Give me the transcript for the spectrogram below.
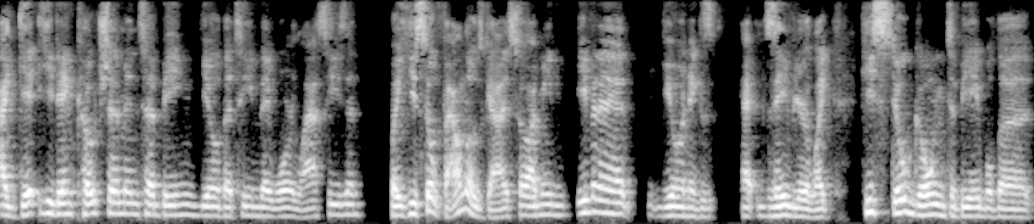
I get he didn't coach them into being, you know, the team they were last season, but he still found those guys. So I mean, even at you know, an at Xavier, like he's still going to be able to,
